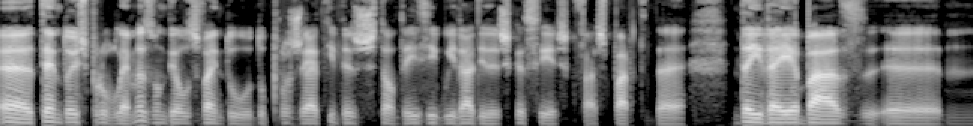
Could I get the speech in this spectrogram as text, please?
uh, tem dois problemas, um deles vem do, do projeto e da gestão da exiguidade e da escassez, que faz parte da, da ideia base uh,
